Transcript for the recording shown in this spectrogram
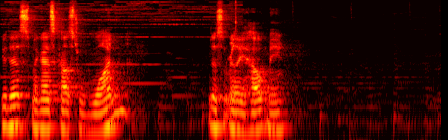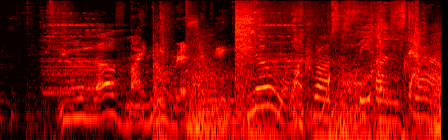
Do this, my guys cost one. It doesn't really help me. You love my new recipe. No one crosses the uncrowned.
